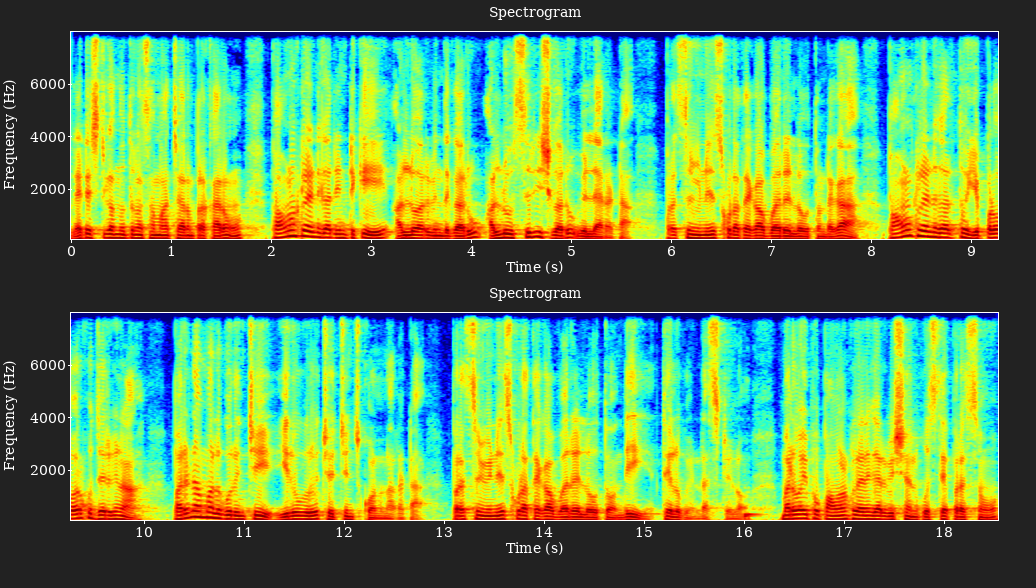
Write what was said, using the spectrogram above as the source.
లేటెస్ట్గా అందుతున్న సమాచారం ప్రకారం పవన్ కళ్యాణ్ గారి ఇంటికి అల్లు అరవింద్ గారు అల్లు శిరీష్ గారు వెళ్ళారట. ప్రస్తుతం ఈ న్యూస్ కూడా తెగ వైరల్ అవుతుండగా పవన్ కళ్యాణ్ గారితో ఇప్పటివరకు జరిగిన పరిణామాల గురించి ఇరువురు చర్చించుకుంటున్నారట ప్రస్తుతం యూనిస్ కూడా తెగ వైరల్ అవుతోంది తెలుగు ఇండస్ట్రీలో. మరోవైపు పవన్ కళ్యాణ్ గారి విషయానికి వస్తే ప్రస్తుతం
